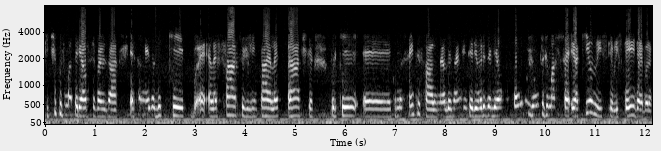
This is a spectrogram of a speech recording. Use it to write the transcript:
que tipo de material você vai usar, essa mesa do que, é, ela é fácil de limpar, ela é prática, porque, é, como eu sempre falo, né, o design de interiores, ele é um conjunto de uma série, aqui eu, eu listei, Débora,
